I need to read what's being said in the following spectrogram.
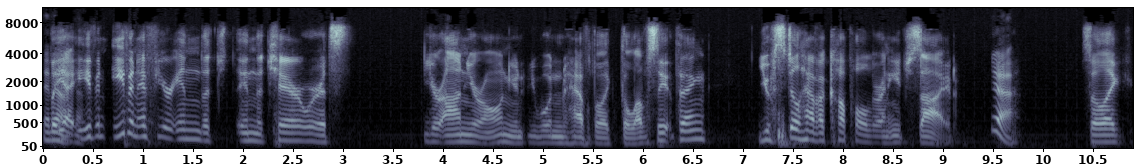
You But know, yeah, even even if you're in the in the chair where it's you're on your own, you you wouldn't have like the love seat thing. You still have a cup holder on each side. yeah. So like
